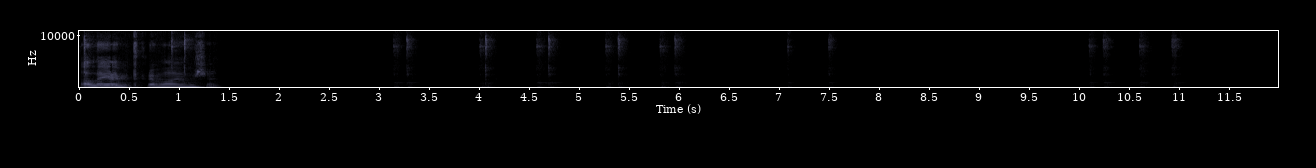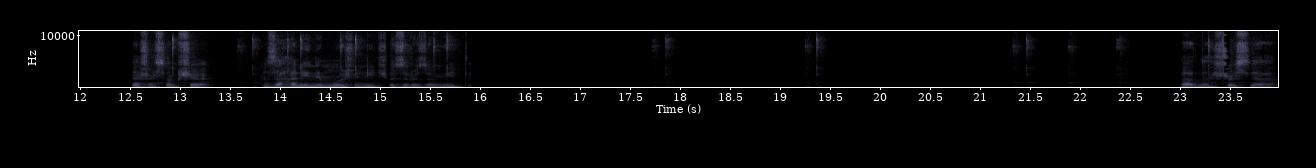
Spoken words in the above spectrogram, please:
але я відкриваю вже. Я щось взагалі взагалі не можу нічого зрозуміти. Ладно, щось я.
